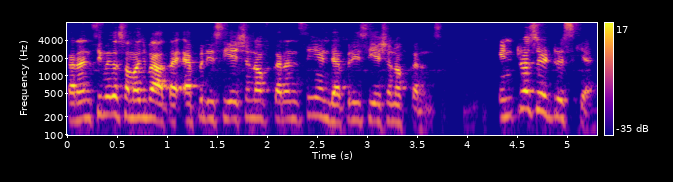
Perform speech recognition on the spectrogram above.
करेंसी में तो समझ में आता है appreciation of currency and depreciation of currency interest rate risk क्या है?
